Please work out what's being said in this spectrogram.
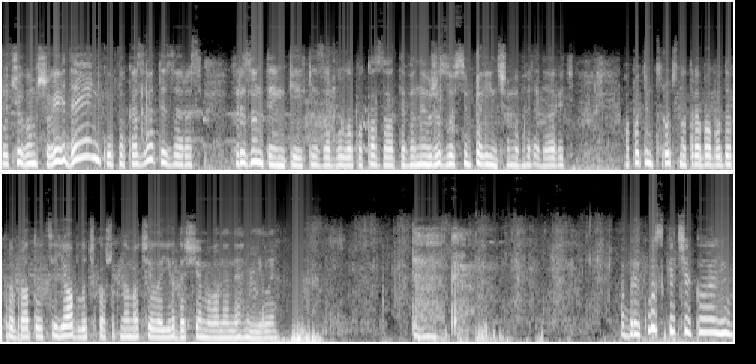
Хочу вам швиденько показати зараз хризантемки, які забула показати. Вони вже зовсім по-іншому виглядають. А потім срочно треба буде прибрати ці яблучка, щоб не мочили їх дощем вони не гніли. Так. Абрикоски чекаю,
